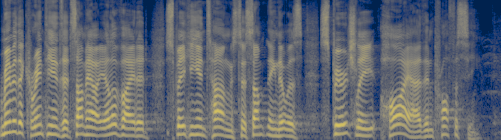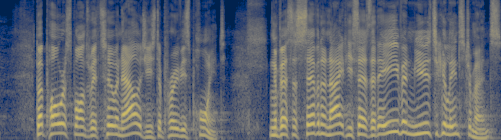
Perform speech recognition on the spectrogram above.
Remember, the Corinthians had somehow elevated speaking in tongues to something that was spiritually higher than prophecy. But Paul responds with two analogies to prove his point. In verses 7 and 8, he says that even musical instruments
